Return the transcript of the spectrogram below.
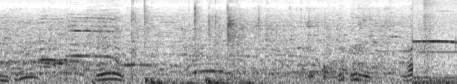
嗯嗯嗯嗯。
